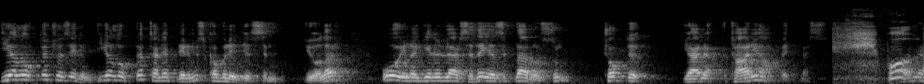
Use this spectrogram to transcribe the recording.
diyalogla çözelim. Diyalogla taleplerimiz kabul edilsin diyorlar. Bu oyuna gelirlerse de yazıklar olsun. Çok da yani tarih affetmez. Bu abi.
